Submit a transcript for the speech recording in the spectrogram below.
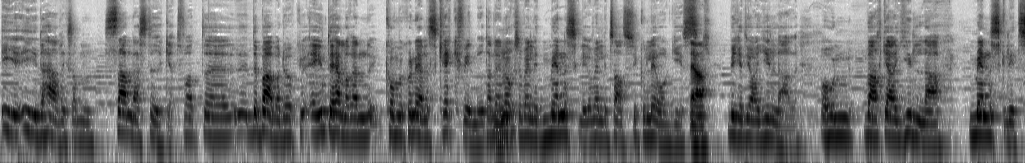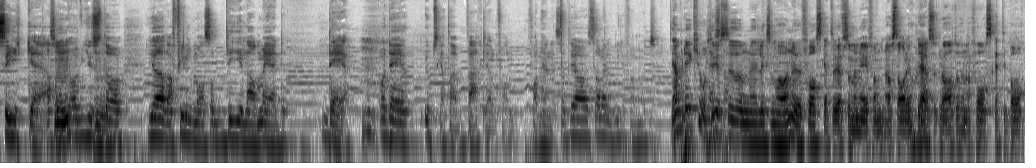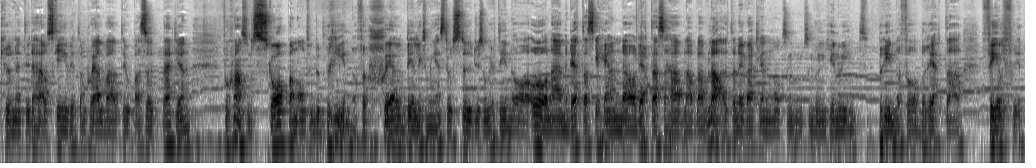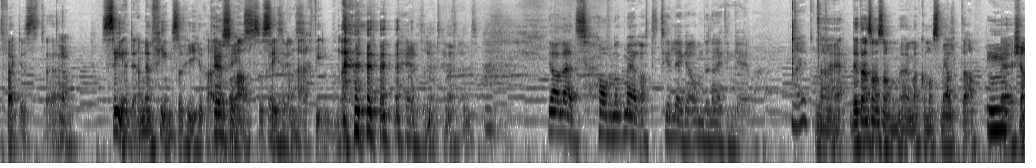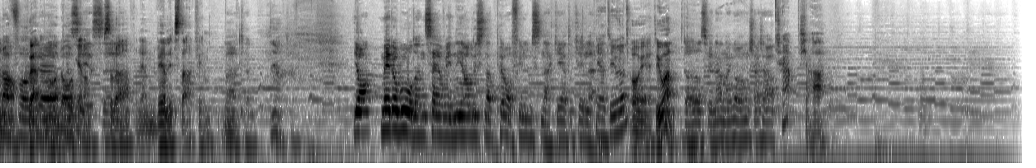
i, i det här liksom sanna stuket. För att uh, The Babadook är ju inte heller en konventionell skräckfilm, utan den är Mm. också väldigt mänsklig och väldigt så här, psykologisk. Ja. Vilket jag gillar. Och hon verkar gilla mänskligt psyke. Alltså Mm. just Mm. att göra filmer som dealar med det. Mm. Och det uppskattar jag verkligen från, från henne. Så jag ser väldigt mycket fram emot. Ja men det är coolt just hur hon liksom har nu forskat, och eftersom hon är från Australien själv Ja. såklart, och hon har forskat i bakgrunden till det här och skrivit dem själv och alltihopa. Alltså verkligen få chansen att skapa någonting du brinner för själv. Det är liksom ingen stor studio som gått in och åh nej men detta ska hända och detta så här bla bla bla. Utan det är verkligen något som, som hon genuint brinner för att berätta felfritt faktiskt. Eh, Ja, Se den, den finns att hyra Precis, överallt. Så se precis. den här filmen. helt rätt, helt rätt. Ja, lads. Har vi något mer att tillägga om The Nightingale? Nej, Nej, det är en sån som eh, man kommer att smälta. Mm, det känner får, själv några eh, dagar. eh, Sådär. Det är en väldigt stark film. Verkligen. Ja, med de orden säger vi ni har lyssnat på Filmsnack. Jag heter Krille. jag heter Joel. Och jag heter Johan. Då hörs vi en annan gång. Tja, tja. Tja. Tja.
